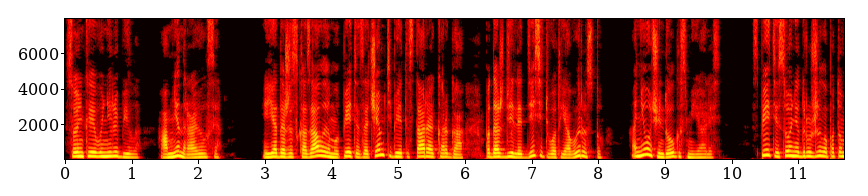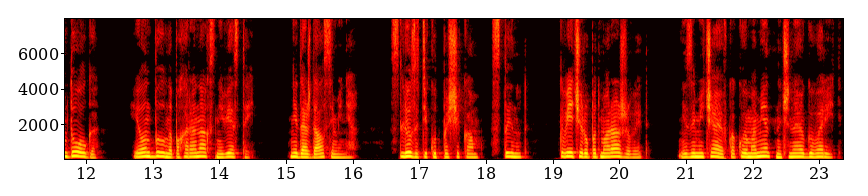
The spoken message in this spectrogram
Сонька его не любила, а мне нравился. И я даже сказала ему, Петя, зачем тебе эта старая корга? Подожди лет десять, вот я вырасту. Они очень долго смеялись. С Петей Соня дружила потом долго. И он был на похоронах с невестой. Не дождался меня. Слезы текут по щекам, стынут. К вечеру подмораживает. Не замечаю, в какой момент начинаю говорить.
